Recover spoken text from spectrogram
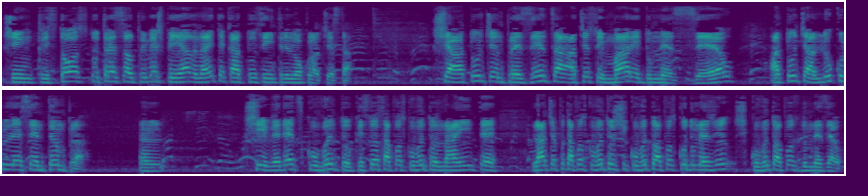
Și în Hristos tu trebuie să-L primești pe El înainte ca tu să intri în locul acesta. Și atunci, în prezența acestui mare Dumnezeu, atunci lucrurile se întâmplă. În... Și vedeți cuvântul, Hristos a fost cuvântul înainte, la început a fost cuvântul și cuvântul a fost cu Dumnezeu și cuvântul a fost Dumnezeu.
